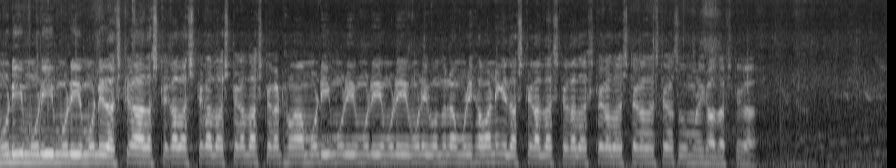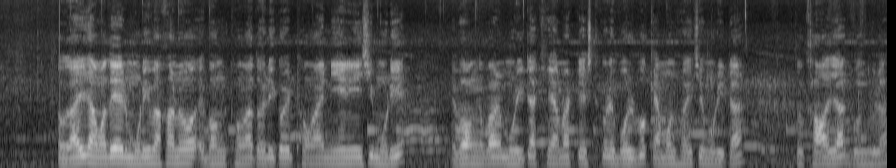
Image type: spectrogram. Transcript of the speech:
মুড়ি মুড়ি মুড়ি মুড়ি, দশ টাকা দশ টাকা দশ টাকা দশ টাকা দশ টাকা ঠোঙা, মুড়ি মুড়ি মুড়ি মুড়ি মুড়ি বন্ধুরা, মুড়ি খাওয়া নাকি? দশ টাকা দশ টাকা দশ টাকা দশ টাকা দশ টাকা শুধু মুড়ি খাওয়া, দশ টাকা। তো গাইজ আমাদের মুড়ি মাখানো এবং ঠোঙা তৈরি করে ঠোঙায় নিয়ে নিয়েছি মুড়ি। এবং এবার মুড়িটা খেয়ে আমরা টেস্ট করে বলব কেমন হয়েছে মুড়িটা। তো খাওয়া যাক বন্ধুরা।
